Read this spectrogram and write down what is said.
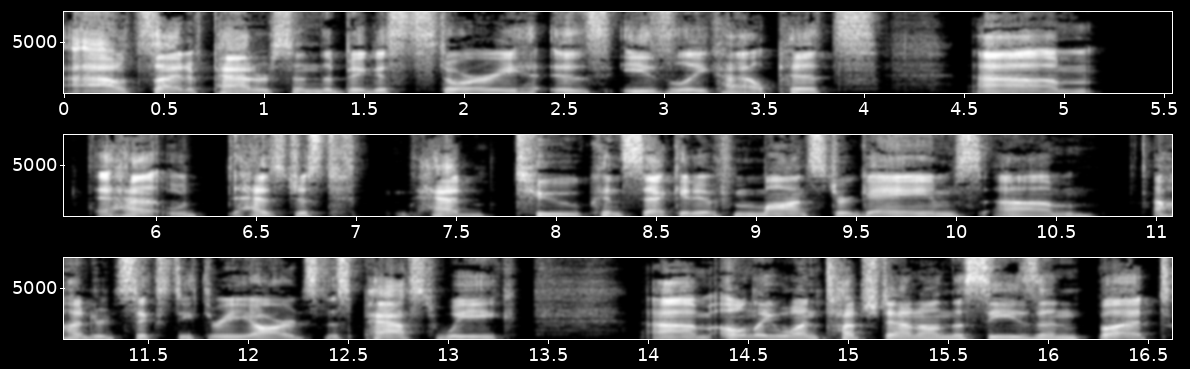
outside of Patterson, the biggest story is easily Kyle Pitts. Um, ha- has just had two consecutive monster games. Um, 163 yards this past week. Um, only one touchdown on the season, but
